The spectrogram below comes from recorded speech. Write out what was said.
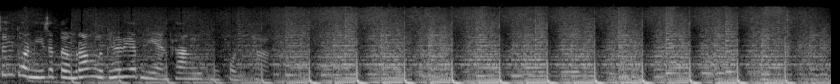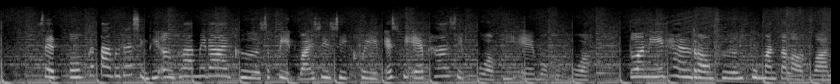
ซึ่งตัวนี้จะเติมร่องลึกให้เรียบเนียนพรางรูขุมขนค่ะเสร็จปุ๊บก็ตามไปด้วยสิ่งที่เอิงพลาดไม่ได้คือ Speed White CC Cream SPF 50บวก PA บวกบวกบวกตัวนี้แทนรองพื้นคุมมันตลอดวัน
